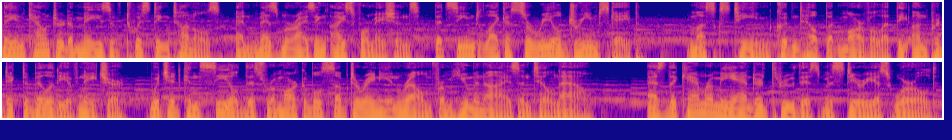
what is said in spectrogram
they encountered a maze of twisting tunnels and mesmerizing ice formations that seemed like a surreal dreamscape. Musk's team couldn't help but marvel at the unpredictability of nature, which had concealed this remarkable subterranean realm from human eyes until now. As the camera meandered through this mysterious world,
